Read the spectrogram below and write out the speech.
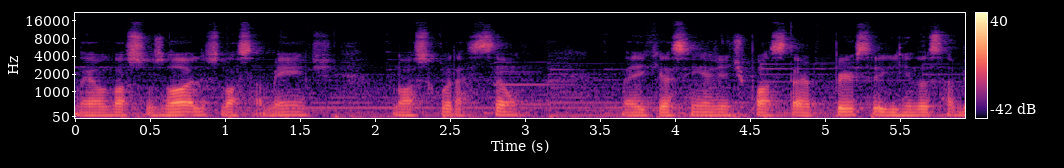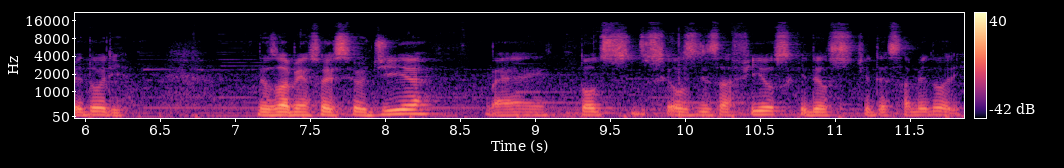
né, os nossos olhos, nossa mente, nosso coração. Né, e que assim a gente possa estar perseguindo a sabedoria. Deus abençoe seu dia, né, todos os seus desafios, que Deus te dê sabedoria.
